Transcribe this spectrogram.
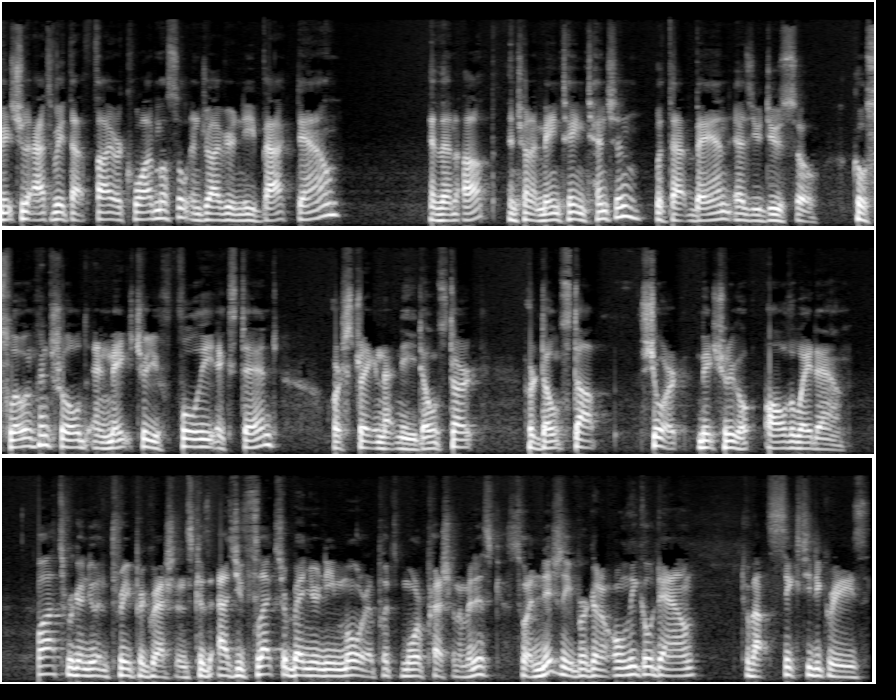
Make sure to activate that thigh or quad muscle and drive your knee back down and then up and trying to maintain tension with that band as you do so. Go slow and controlled and make sure you fully extend or straighten that knee. Don't start or don't stop short. Make sure to go all the way down. Squats, we're gonna do it in three progressions because as you flex or bend your knee more, it puts more pressure on the meniscus. So initially, we're gonna only go down to about 60 degrees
